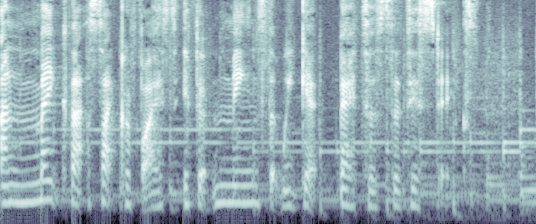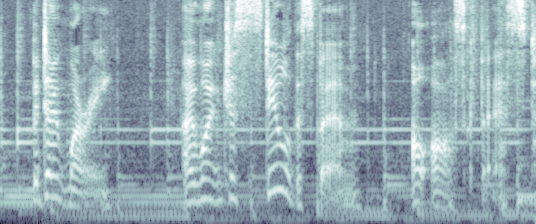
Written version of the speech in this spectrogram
and make that sacrifice if it means that we get better statistics. But don't worry, I won't just steal the sperm, I'll ask first.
